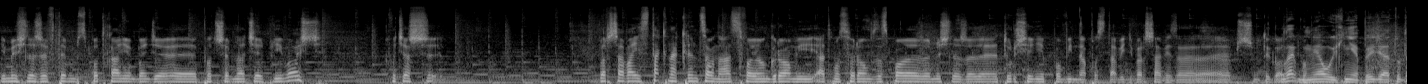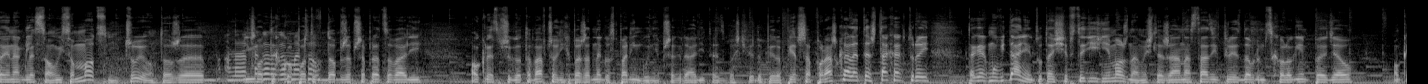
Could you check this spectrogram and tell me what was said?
i myślę, że w tym spotkaniu będzie potrzebna cierpliwość. Chociaż Warszawa jest tak nakręcona swoją grą i atmosferą w zespole, że myślę, że tur się nie powinna postawić w Warszawie za e, przyszłym No tygodniu. tak, bo miało ich nie być, a tutaj nagle są i są mocni. Czują to, że Ale mimo tych kłopotów meczu- dobrze przepracowali okres przygotowawczy. Oni chyba żadnego sparingu nie przegrali. To jest właściwie dopiero pierwsza porażka, ale też taka, której, tak jak mówi Daniel, tutaj się wstydzić nie można. Myślę, że Anastazji, który jest dobrym psychologiem, powiedział OK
